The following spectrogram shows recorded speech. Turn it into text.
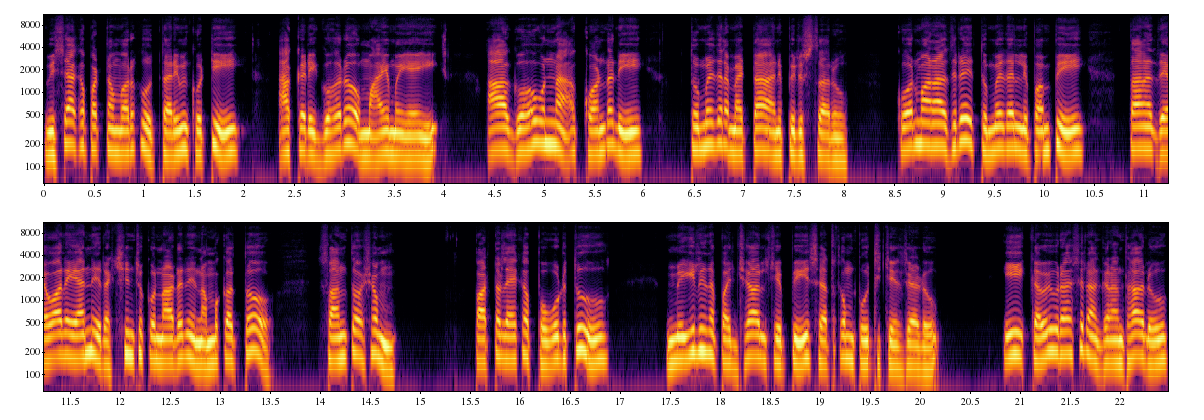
విశాఖపట్నం వరకు తరిమి కొట్టి అక్కడి గుహలో మాయమయ్యాయి. ఆ గుహ ఉన్న కొండని తొమ్మిదల మెట్ట అని పిలుస్తారు. కూర్మానాథుడే తొమ్మిదల్ని పంపి తన దేవాలయాన్ని రక్షించుకున్నాడని నమ్మకంతో సంతోషం పట్టలేక పొగుడుతూ మిగిలిన పద్యాలు చెప్పి శతకం పూర్తి చేశాడు. ఈ కవి వ్రాసిన గ్రంథాలు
